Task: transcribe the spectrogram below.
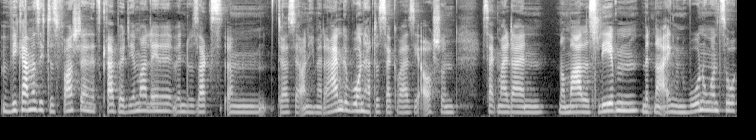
Wie kann man sich das vorstellen, jetzt gerade bei dir, Marlene, wenn du sagst, ähm, du hast ja auch nicht mehr daheim gewohnt, hattest ja quasi auch schon, ich sag mal, dein normales Leben mit einer eigenen Wohnung und so.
